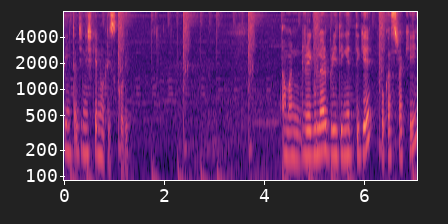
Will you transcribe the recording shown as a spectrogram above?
তিনটা জিনিসকে নোটিস করি। আমার রেগুলার ব্রিদিংয়ের দিকে ফোকাস রাখি।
